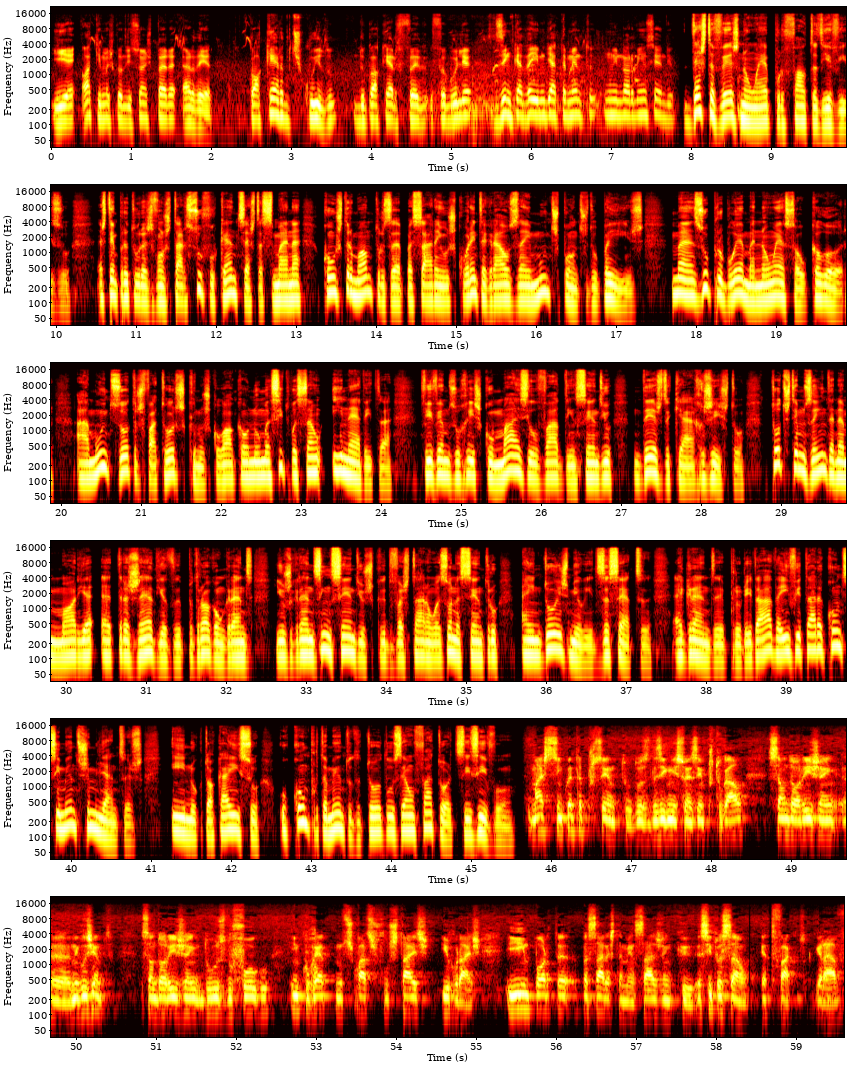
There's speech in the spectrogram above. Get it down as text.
e em ótimas condições para arder. Qualquer descuido de qualquer fagulha desencadeia imediatamente um enorme incêndio. Desta vez não é por falta de aviso. As temperaturas vão estar sufocantes esta semana, com os termómetros a passarem os 40 graus em muitos pontos do país. Mas o problema não é só o calor. Há muitos outros fatores que nos colocam numa situação inédita. Vivemos o risco mais elevado de incêndio desde que há registro. Todos temos ainda na memória a tragédia de Pedrógão Grande e os grandes incêndios incêndios que devastaram a Zona Centro em 2017. A grande prioridade é evitar acontecimentos semelhantes e, no que toca a isso, o comportamento de todos é um fator decisivo. Mais de 50% das ignições em Portugal são de origem uh, negligente são de origem do uso do fogo incorreto nos espaços florestais e rurais. E importa passar esta mensagem que a situação é de facto grave,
